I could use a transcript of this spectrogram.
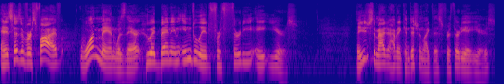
And it says in verse 5 one man was there who had been an invalid for 38 years. Now, you just imagine having a condition like this for 38 years.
